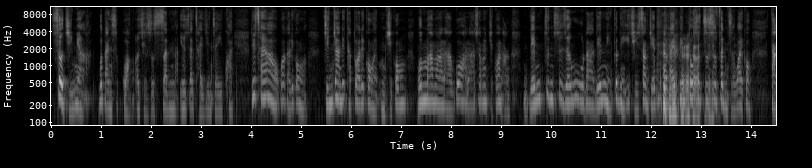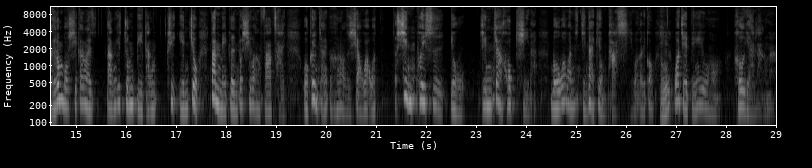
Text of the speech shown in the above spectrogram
涉及面不单是广，而且是深呐，尤其在财经这一块。你猜下，我跟你讲啊，真正你他都在你讲的，不是讲我妈妈啦、我啦，下面几个人，连政治人物啦，连你跟你一起上节目的来宾都是知识分子。外公，大家都没时间来，让你准备，堂去研究，但每个人都希望。发财！我跟你讲一个很好的笑话，我幸亏是有真正福气啦，无我完真正会叫人拍死。我跟你讲，我一个朋友吼，好野人啦，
